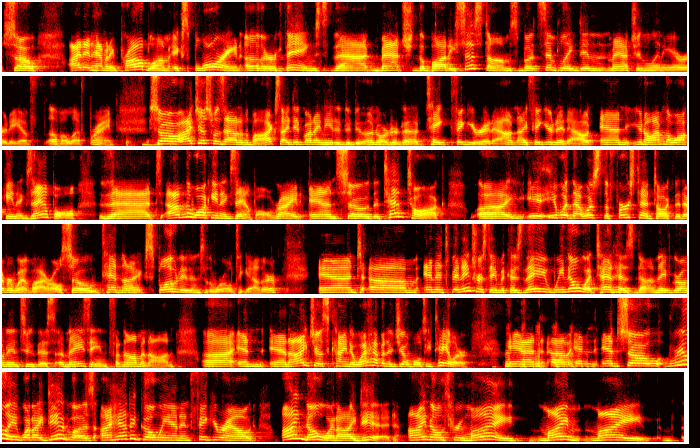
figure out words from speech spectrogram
So I didn't have any problem exploring other things that match the body systems, but simply didn't match in linearity of, of a left brain. Mm-hmm. So I just was out of the box. I did what I needed to do in order to take, figure it out. And I figured it out. And, you know, I'm the walking example that I'm the walking example, right? And so the TED Talk uh, it, it, that was the first TED talk that ever went viral. So Ted and I exploded into the world together and um, and it's been interesting because they we know what TED has done. They've grown into this amazing phenomenon, uh, and and I just kind of what happened to Jill Bolte Taylor, and uh, and and so really what I did was I had to go in and figure out. I know what I did. I know through my my my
